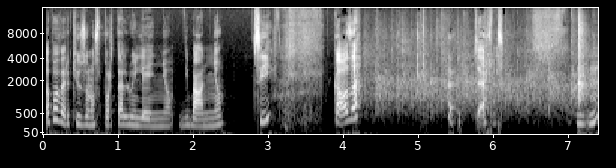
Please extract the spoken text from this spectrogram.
Dopo aver chiuso uno sportello in legno di bagno... Sì? Cosa? certo. Mm-mm.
